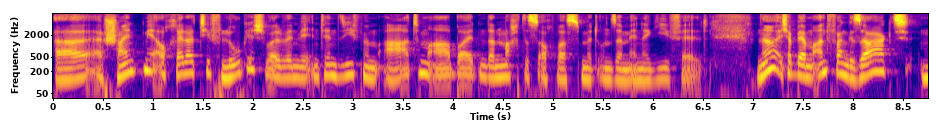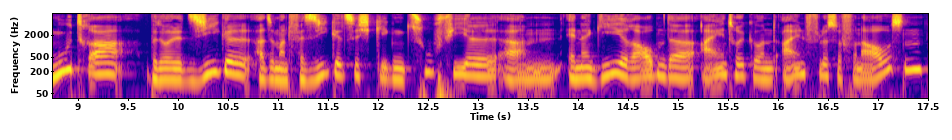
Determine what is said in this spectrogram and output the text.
Äh, erscheint mir auch relativ logisch, weil wenn wir intensiv mit dem Atem arbeiten, dann macht es auch was mit unserem Energiefeld. Ne? Ich habe ja am Anfang gesagt, Mudra bedeutet Siegel, also man versiegelt sich gegen zu viel ähm, energieraubende Eindrücke und Einflüsse von außen.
